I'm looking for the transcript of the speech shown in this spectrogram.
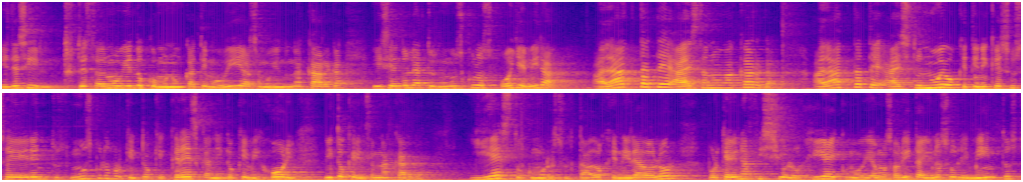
Es decir, tú te estás moviendo como nunca te movías, o moviendo una carga, diciéndole a tus músculos, oye, mira, adáptate a esta nueva carga, adáptate a esto nuevo que tiene que suceder en tus músculos porque necesito que crezcan, necesito que mejoren, necesito que den una carga. Y esto como resultado genera dolor porque hay una fisiología y como veíamos ahorita hay unos elementos,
